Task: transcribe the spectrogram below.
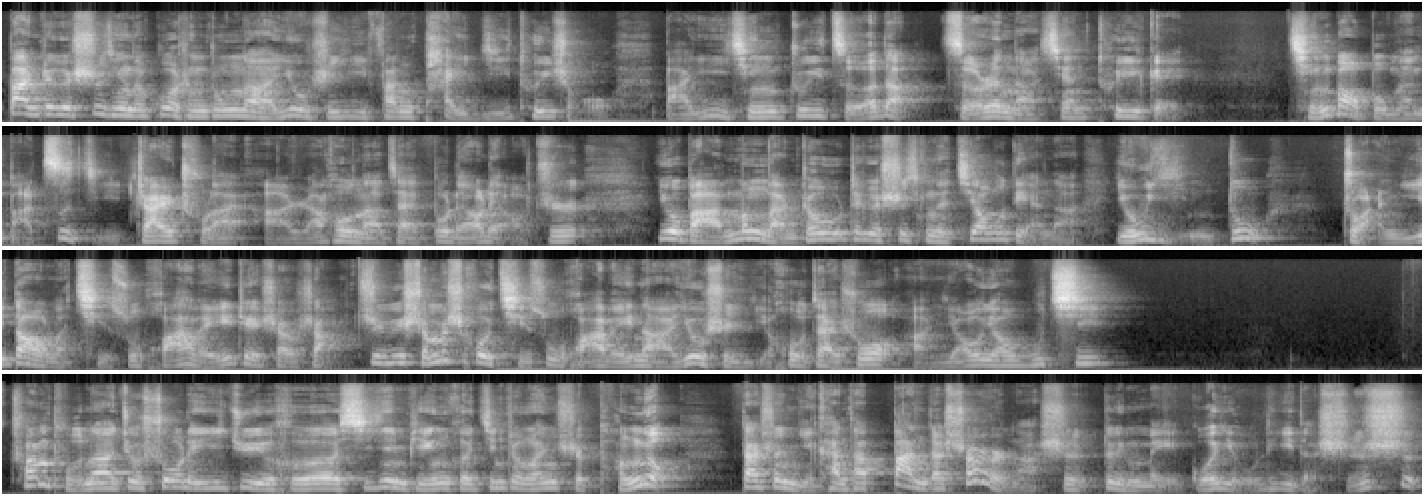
办这个事情的过程中呢，又是一番太极推手，把疫情追责的责任呢，先推给情报部门，把自己摘出来啊，然后呢，再不了了之，又把孟晚舟这个事情的焦点呢，有引渡。转移到了起诉华为这事儿上。至于什么时候起诉华为呢？又是以后再说啊，遥遥无期。川普呢就说了一句和习近平和金正恩是朋友，但是你看他办的事儿呢是对美国有利的实事，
